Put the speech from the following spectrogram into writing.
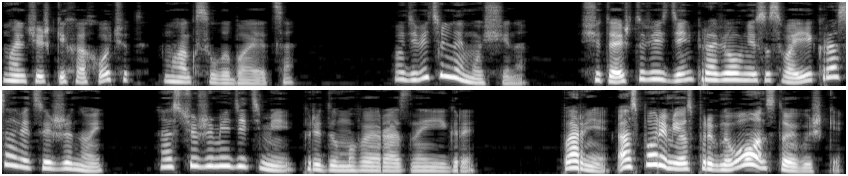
Мальчишки хохочут, Макс улыбается. Удивительный мужчина. Считай, что весь день провел не со своей красавицей женой, а с чужими детьми, придумывая разные игры. «Парни, а спорим, я спрыгну вон с той вышки?»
